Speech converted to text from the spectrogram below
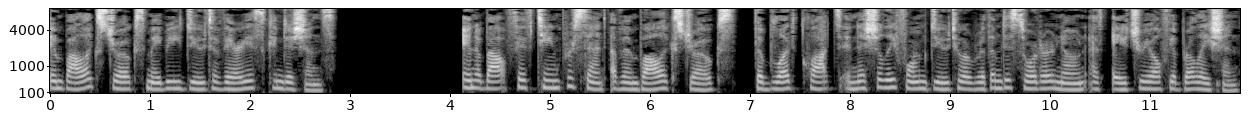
Embolic strokes may be due to various conditions. In about 15% of embolic strokes, the blood clots initially form due to a rhythm disorder known as atrial fibrillation.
